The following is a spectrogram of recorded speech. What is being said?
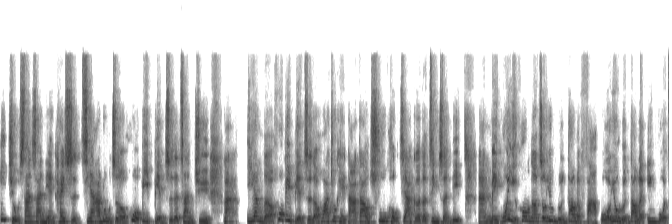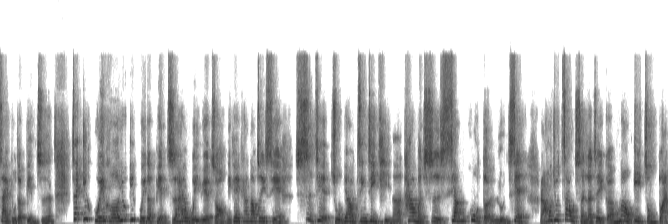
一九三三年开始加入这货币贬值的战局，那。一样的货币贬值的话，就可以达到出口价格的竞争力。那美国以后呢，之后又轮到了法国，又轮到了英国，再度的贬值。在一回合又一回的贬值还有违约中，你可以看到这一些世界主要经济体呢，他们是相互的沦陷，然后就造成了这个贸易中断。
